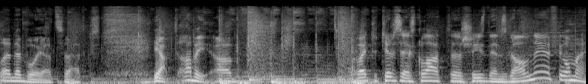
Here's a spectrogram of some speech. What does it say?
Lai nebojātu svētkus. Jā, labi. Vai tu ķersies klāt šīs dienas galvenajai filmai?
